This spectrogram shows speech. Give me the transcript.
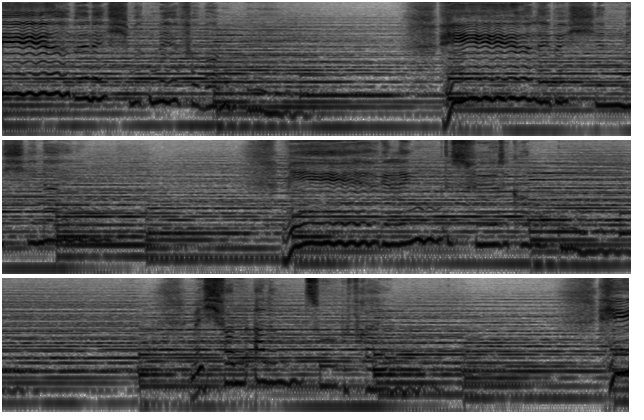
von allem zu befreien. Hier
